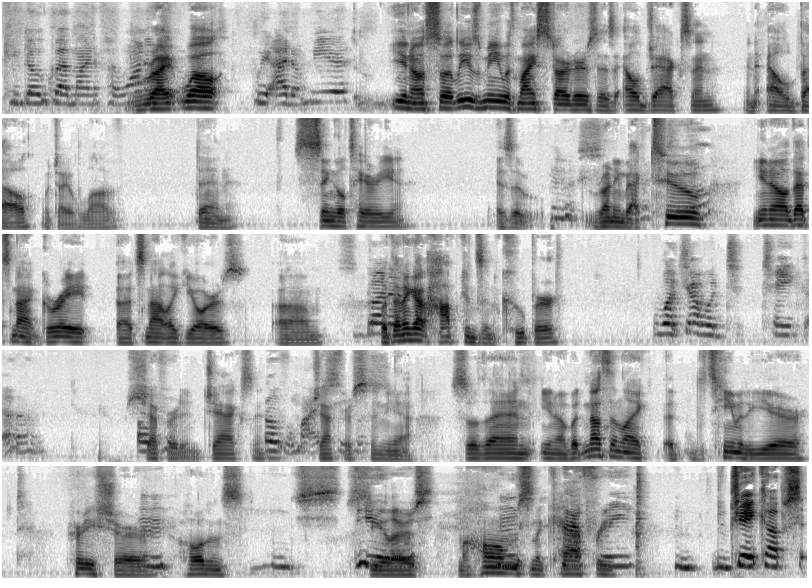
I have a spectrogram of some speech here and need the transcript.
can go grab mine if I want. Right. Well, We, I don't need it. you know, so it leaves me with my starters as L. Jackson and L. Bell, which I love. Then Singletary as a running back two. You know, that's not great. Uh, it's not like yours. Um, But, but then uh, I got Hopkins and Cooper, which I would t- take um, Shepard and Jackson, my Jefferson. Yeah. So then, you know, but nothing like uh, the team of the year. Pretty sure Mm. Holden's Steelers, Mahomes, McCaffrey. Jacobs,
